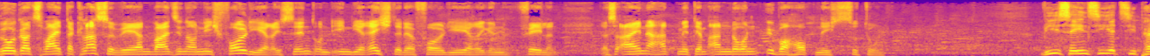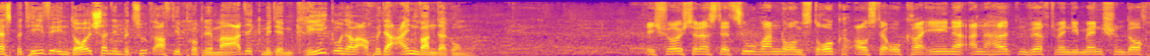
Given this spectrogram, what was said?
Bürger zweiter Klasse werden, weil sie noch nicht volljährig sind und ihnen die Rechte der Volljährigen fehlen. Das eine hat mit dem anderen überhaupt nichts zu tun. Wie sehen Sie jetzt die Perspektive in Deutschland in Bezug auf die Problematik mit dem Krieg und aber auch mit der Einwanderung? Ich fürchte, dass der Zuwanderungsdruck aus der Ukraine anhalten wird, wenn die Menschen dort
